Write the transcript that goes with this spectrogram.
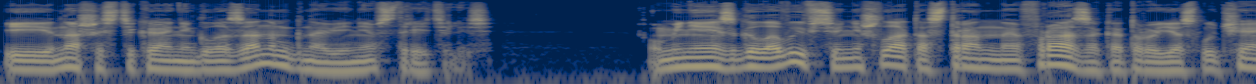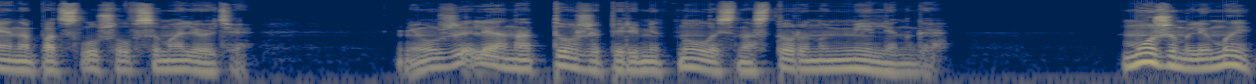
и наши стекания глаза на мгновение встретились. У меня из головы все не шла та странная фраза, которую я случайно подслушал в самолете — Неужели она тоже переметнулась на сторону Миллинга? Можем ли мы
